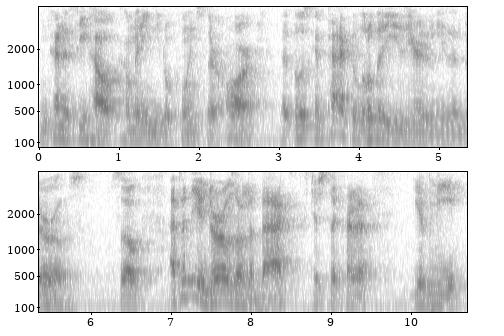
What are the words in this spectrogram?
you can kind of see how, how many needle points there are, that those can pack a little bit easier than these Enduros. So I put the Enduros on the back just to kind of give me,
